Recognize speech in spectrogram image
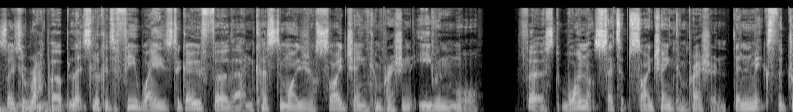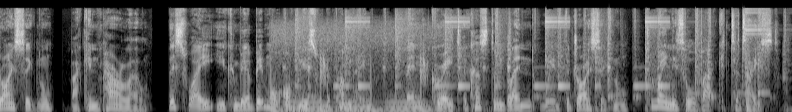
So to wrap up, let's look at a few ways to go further and customize your sidechain compression even more. First, why not set up sidechain compression, then mix the dry signal back in parallel. This way, you can be a bit more obvious with the pumping, then create a custom blend with the dry signal to rein it all back to taste.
